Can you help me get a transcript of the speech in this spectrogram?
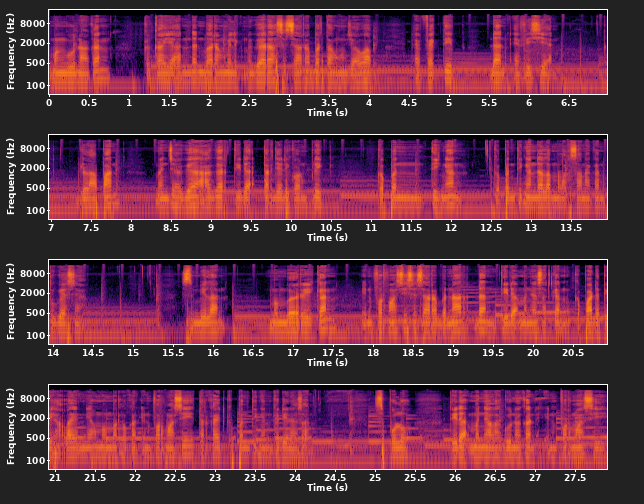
Menggunakan kekayaan dan barang milik negara secara bertanggung jawab, efektif, dan efisien. 8. Menjaga agar tidak terjadi konflik kepentingan kepentingan dalam melaksanakan tugasnya. 9. Memberikan informasi secara benar dan tidak menyesatkan kepada pihak lain yang memerlukan informasi terkait kepentingan kedinasan. 10. Tidak menyalahgunakan informasi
